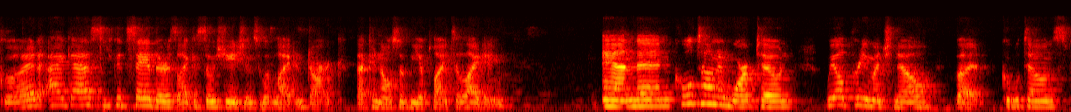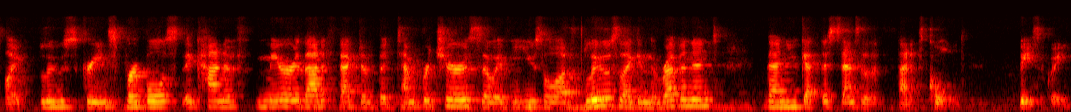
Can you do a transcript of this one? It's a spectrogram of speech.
good, I guess you could say. There's like associations with light and dark that can also be applied to lighting. And then cool tone and warm tone, we all pretty much know, but cool tones like blues, greens, purples, they kind of mirror that effect of the temperature. So if you use a lot of blues, like in The Revenant, then you get this sense of that it's cold, basically.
